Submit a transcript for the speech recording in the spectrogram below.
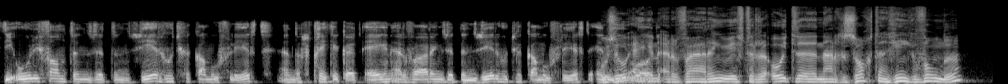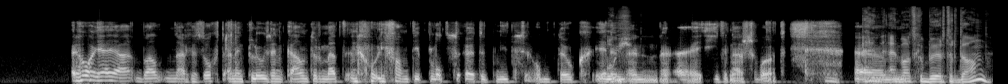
Die olifanten zitten zeer goed gecamoufleerd, en daar spreek ik uit eigen ervaring, zitten zeer goed gecamoufleerd. In Hoezo eigen ervaring? U heeft er ooit uh, naar gezocht en geen gevonden? Oh ja, ja, wel naar gezocht en een close encounter met een olifant die plots uit het niets opdook in Oei. een, een uh. En, um, en wat gebeurt er dan?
